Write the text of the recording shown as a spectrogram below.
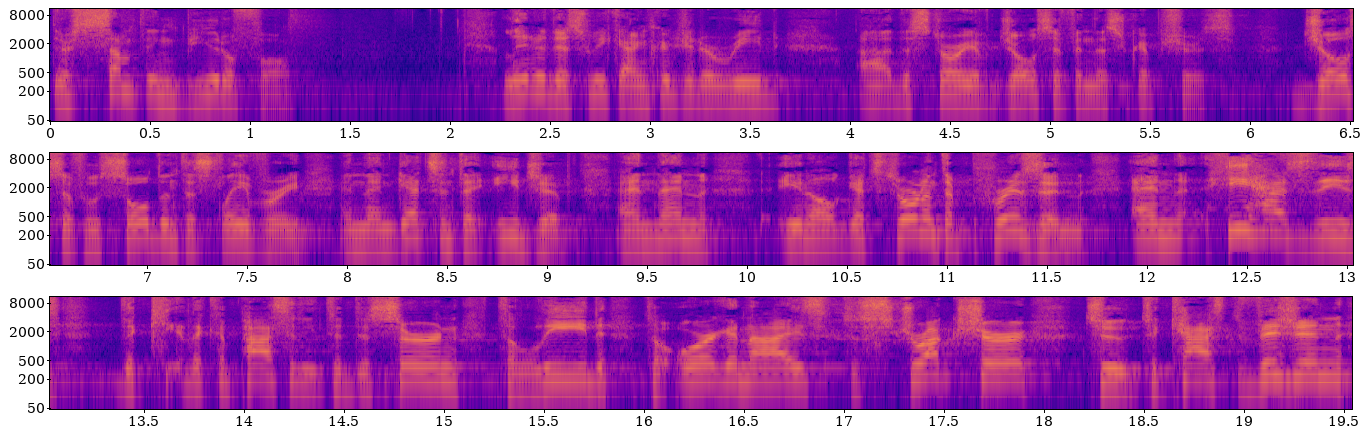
There's something beautiful. Later this week, I encourage you to read uh, the story of Joseph in the scriptures. Joseph, who's sold into slavery and then gets into Egypt and then, you know, gets thrown into prison. And he has these, the, the capacity to discern, to lead, to organize, to structure, to, to cast vision,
